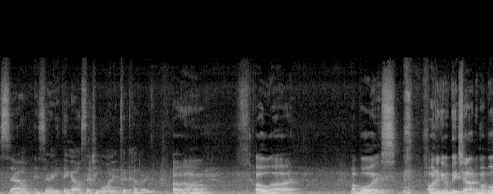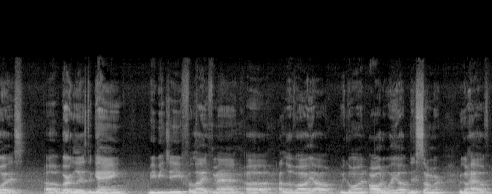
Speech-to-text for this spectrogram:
So, is there anything else that you wanted to cover? Um, oh, uh, my boys. I want to give a big shout out to my boys. Uh, Burglars, the gang, BBG for life, man. Uh, I love all y'all. We going all the way up this summer. We're gonna have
